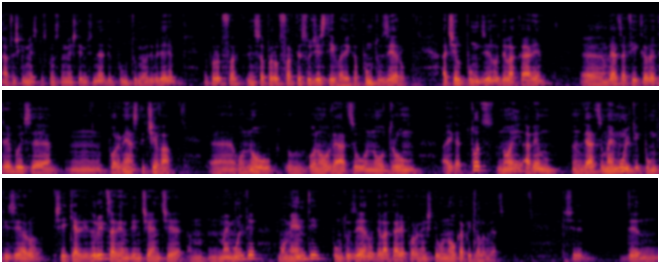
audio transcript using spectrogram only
atunci când mi-ai spus cum se numește emisiunea, din punctul meu de vedere, mi, părut foarte, mi s-a părut foarte sugestiv, adică punctul zero. Acel punct zero de la care în viața fiecăruia trebuie să pornească ceva. O, nou, o nouă viață, un nou drum. Adică toți noi avem în viață mai multe puncte zero și chiar de dorit să avem din ce în ce mai multe, momente, punctul zero, de la care pornește un nou capitol în viață. Și din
